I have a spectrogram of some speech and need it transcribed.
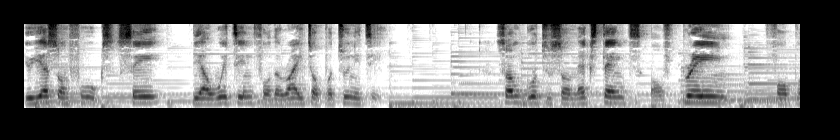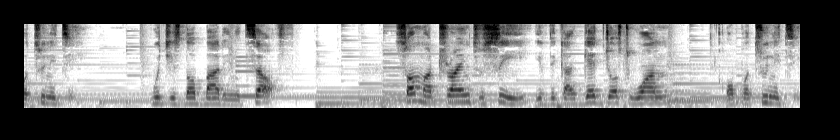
You hear some folks say they are waiting for the right opportunity. Some go to some extent of praying for opportunity, which is not bad in itself. Some are trying to see if they can get just one opportunity.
